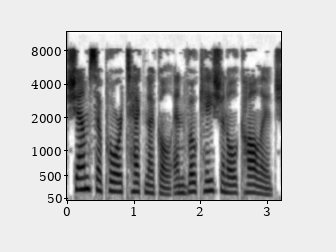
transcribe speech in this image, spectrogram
Shamsipur Technical and Vocational College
